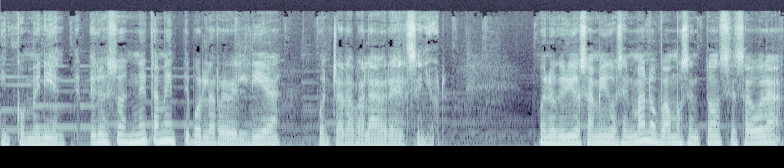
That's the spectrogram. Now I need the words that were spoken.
inconvenientes, pero eso es netamente por la rebeldía contra la palabra del Señor. Bueno, queridos amigos hermanos, vamos entonces ahora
